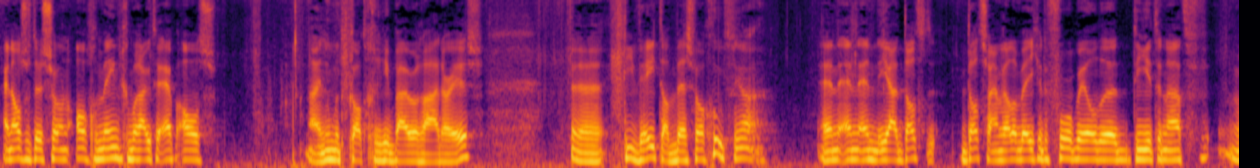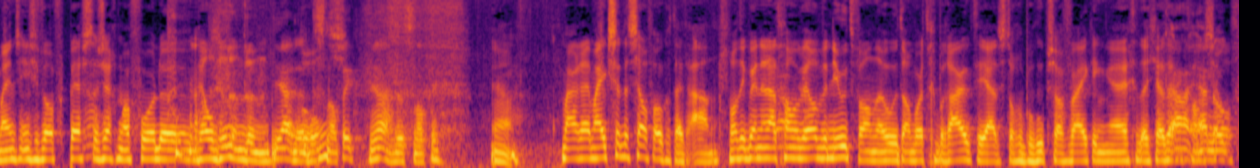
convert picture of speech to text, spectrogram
En als het dus zo'n algemeen gebruikte app als, nou, noem het categorie buienradar is, uh, die weet dat best wel goed. Ja. En, en, en ja, dat, dat zijn wel een beetje de voorbeelden die het inderdaad, mijn inziens wel verpesten, zeg maar, voor de welwillenden. ja, dat snap ik. Ja, dat snap ik. Ja. Maar, eh, maar ik zet het zelf ook altijd aan. Want ik ben inderdaad gewoon wel benieuwd van uh, hoe het dan wordt gebruikt. Ja, het is toch een beroepsafwijking uh, dat je uiteindelijk ja, zelf...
